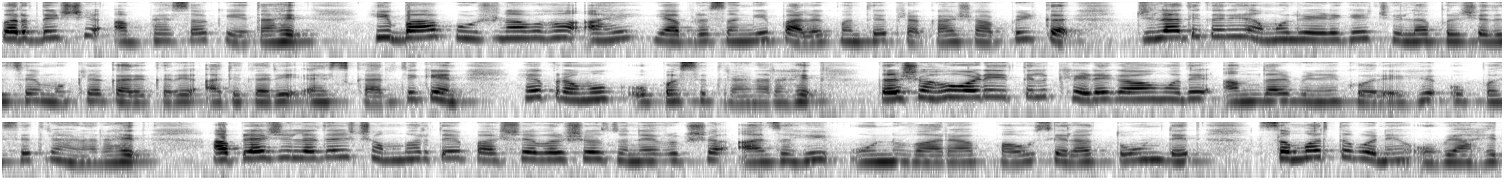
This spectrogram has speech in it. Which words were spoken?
परदेशी अभ्यासक येत आहेत. ही बाब भूषणावह आहे. याप्रसंगी पालकमंत्री प्रकाश आंबेडकर जिल्हाधिकारी अमोल येडगे जिल्हा परिषदेचे मुख्य कार्यकारी अधिकारी एस कार्तिकेन हे प्रमुख उपस्थित राहणार आहेत. तर शाहूवाडी येथील खेडेगावामध्ये आमदार विनय कोरे हे उपस्थित राहणार आहेत. आपल्या जिल्ह्यातील शंभर ते पाचशे वर्ष जुने वृक्ष आजही ऊन वारा पाऊस याला तोंड देत समर्थपणे उभे आहेत.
